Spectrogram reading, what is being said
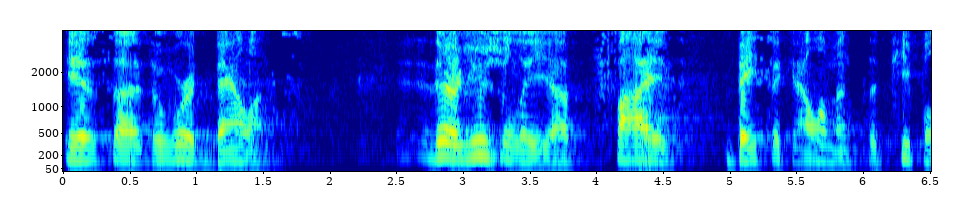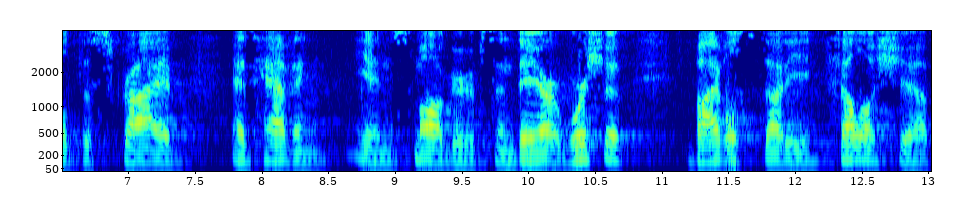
is uh, the word balance. There are usually uh, five basic elements that people describe as having in small groups, and they are worship, Bible study, fellowship,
